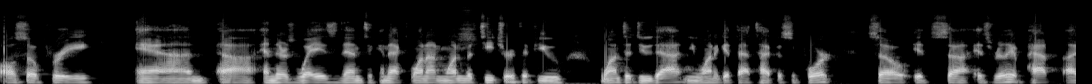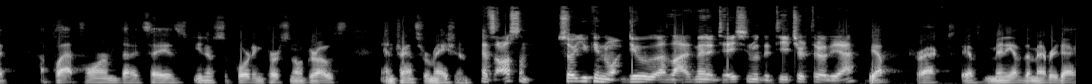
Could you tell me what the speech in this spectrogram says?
also free, and uh, and there's ways then to connect one on one with teachers if you want to do that and you want to get that type of support. So it's uh, it's really a, pat, a, a platform that I'd say is you know supporting personal growth and transformation. That's awesome. So you can do a live meditation with the teacher through the app. Yep, correct. They have many of them every day.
